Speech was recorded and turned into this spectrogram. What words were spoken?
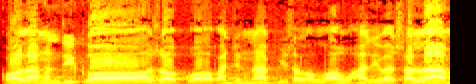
Kala ngendika sapa Kanjeng Nabi sallallahu alaihi wasallam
